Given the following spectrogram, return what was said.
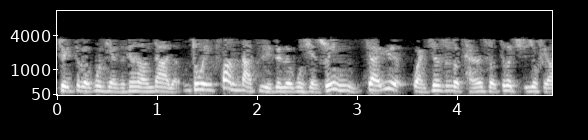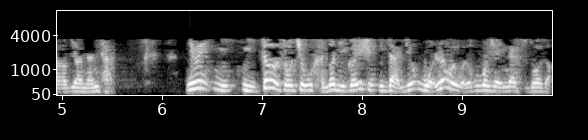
对这个贡献是非常大的，都会放大自己对这个贡献，所以你在越晚期的时候谈的时候，这个其实就比较比较难谈，因为你你这个时候就有很多 negotiation 在，就我认为我的贡献应该值多少，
